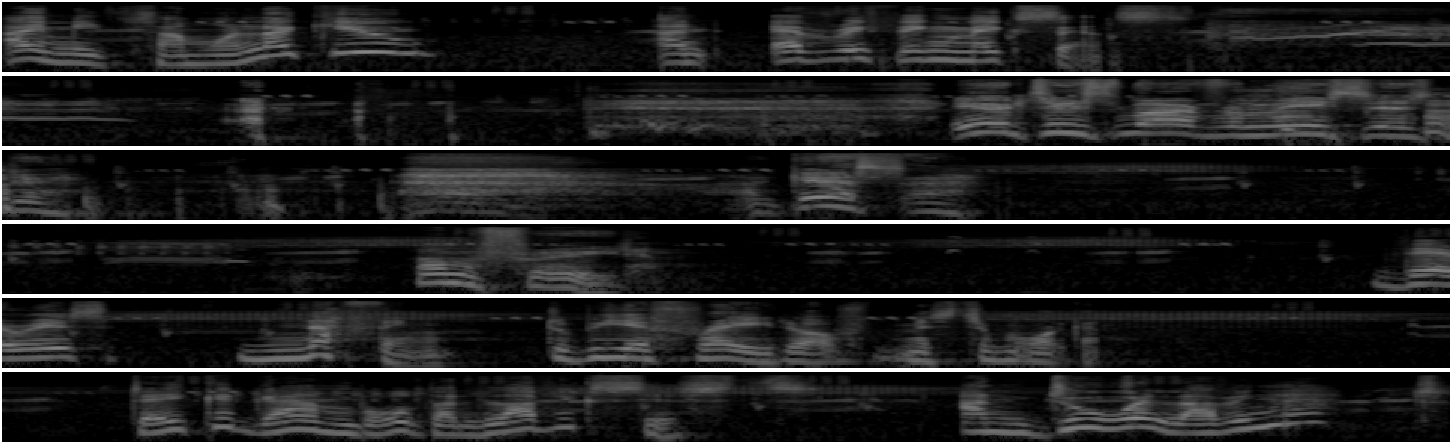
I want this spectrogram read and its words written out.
I meet someone like you, and everything makes sense. You're too smart for me, sister. I guess I... I'm afraid. There is nothing to be afraid of, Mr. Morgan. Take a gamble that love exists and do a loving act.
